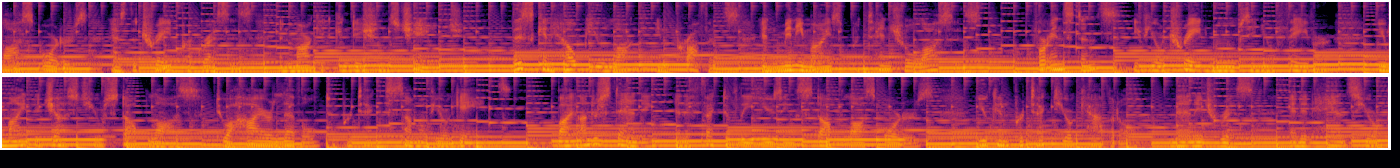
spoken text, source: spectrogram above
loss orders as the trade progresses and market conditions change. This can help you lock in profits and minimize potential losses. For instance, if your trade moves in your favor, you might adjust your stop loss to a higher level to protect some of your gains. By understanding and effectively using stop loss orders, you can protect your capital, manage risk, and enhance your.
